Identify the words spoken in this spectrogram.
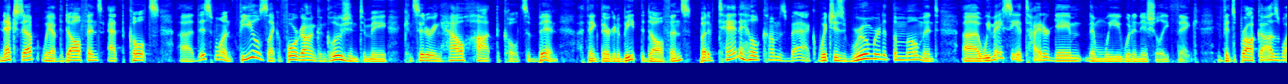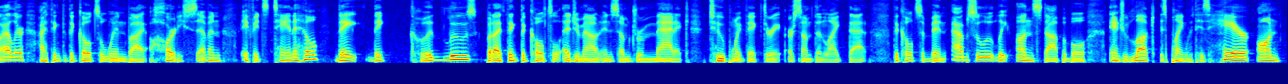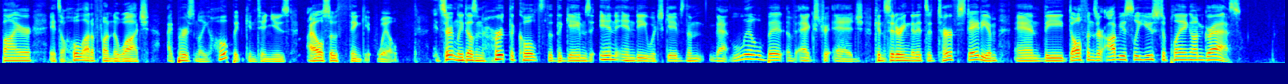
Next up, we have the Dolphins at the Colts. Uh, this one feels like a foregone conclusion to me, considering how hot the Colts have been. Think they're going to beat the Dolphins, but if Tannehill comes back, which is rumored at the moment, uh, we may see a tighter game than we would initially think. If it's Brock Osweiler, I think that the Colts will win by a hearty seven. If it's Tannehill, they they could lose, but I think the Colts will edge them out in some dramatic two point victory or something like that. The Colts have been absolutely unstoppable. Andrew Luck is playing with his hair on fire. It's a whole lot of fun to watch. I personally hope it continues. I also think it will. It certainly doesn't hurt the Colts that the game's in Indy, which gives them that little bit of extra edge, considering that it's a turf stadium and the Dolphins are obviously used to playing on grass.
